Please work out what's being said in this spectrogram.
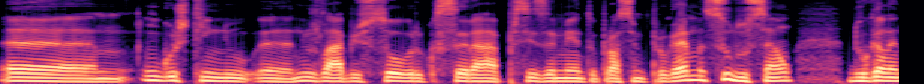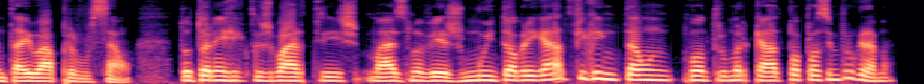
uh, um gostinho uh, nos lábios sobre o que será precisamente o próximo programa, Sedução do Galanteio à Perversão. Doutor Henrique dos Bartres, mais uma vez, muito obrigado. Fica então encontro marcado para o próximo programa.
